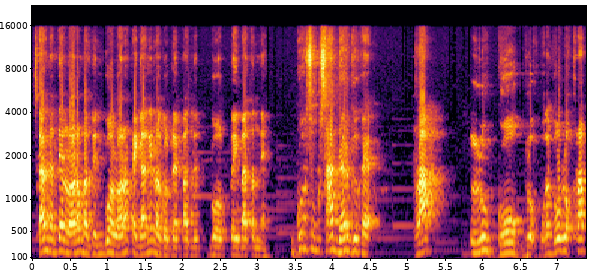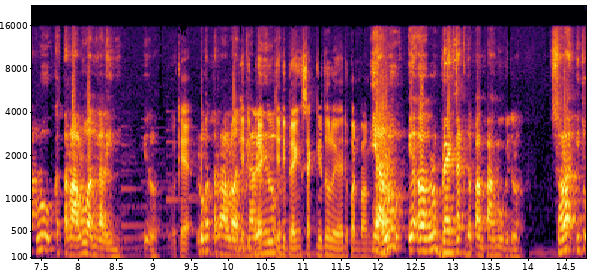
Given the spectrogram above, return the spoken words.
Sekarang gantian lo orang bantuin gue, lo orang pegangin lah gold play, button- gold play buttonnya. Gue langsung sadar gue kayak, rap, lu goblok, bukan goblok, rap lu keterlaluan kali ini. Gitu loh. oke Lu keterlaluan. jadi kali breng- ini lu jadi brengsek gitu lo ya depan panggung Iya lu ya eh, lu brengsek depan panggung gitu loh. Soalnya itu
